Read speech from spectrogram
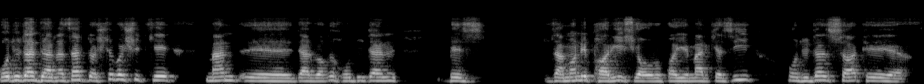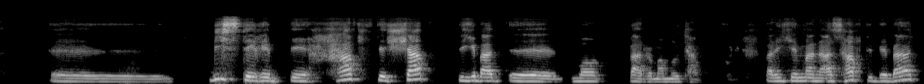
حدودا در نظر داشته باشید که من در واقع حدودا به زمان پاریس یا اروپای مرکزی حدودا ساعت 20 دقیقه به هفت شب دیگه بعد ما برنامه رو می‌کنیم برای که من از هفت به بعد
